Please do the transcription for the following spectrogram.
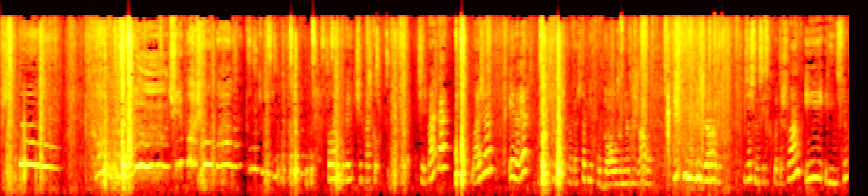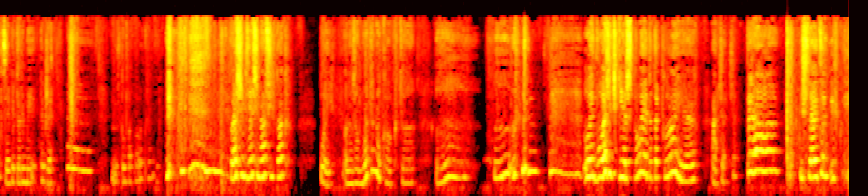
Что? Черепашка упала. Положим такую черепашку. Черепашка, ложим и наверх. Черепашка, чтоб никуда уже не бежала. Не бежала. Здесь у нас есть какой-то шланг и инструкция, которая мы также... В общем, здесь у нас есть как... Ой, она замотана как-то. Ой, божечки, что это такое? А, сейчас, сейчас. И что это? И, и,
